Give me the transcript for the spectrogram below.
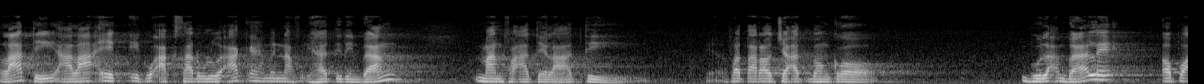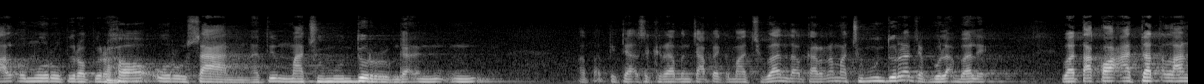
lati alaik iku aksarul akeh min nafihati rimbang manfaate lati. Ya, jaat mongko bolak-balik apa al umuru piro-piro urusan. Jadi maju mundur enggak apa tidak segera mencapai kemajuan karena maju mundur aja bolak-balik wa adat lan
